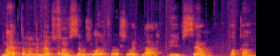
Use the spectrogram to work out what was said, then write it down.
На этом у меня все. Всем желаю хорошего дня и всем пока.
